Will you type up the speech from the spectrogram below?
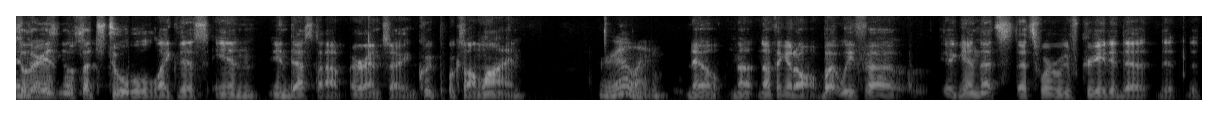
So there is no such tool like this in in desktop or I'm sorry, in QuickBooks Online. really. No, not nothing at all. But we've uh, again that's that's where we've created the the the,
